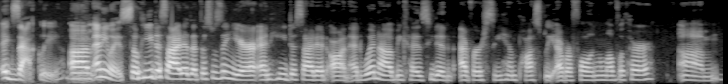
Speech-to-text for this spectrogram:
Exactly. Um. Anyways, so he decided that this was the year, and he decided on Edwina because he didn't ever see him possibly ever falling in love with her. Um.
